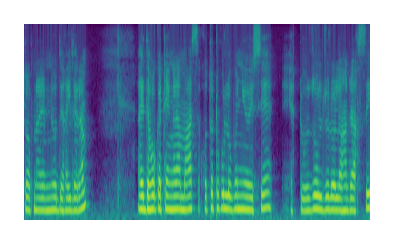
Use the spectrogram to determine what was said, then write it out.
তো আপনার এমনিও দেখাই দেখাইলাম আর দেখো ট্যাংরা মাছ, কতটুকু লোভনীয় হয়েছে একটু জোল জোল লাহান রাখছি,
